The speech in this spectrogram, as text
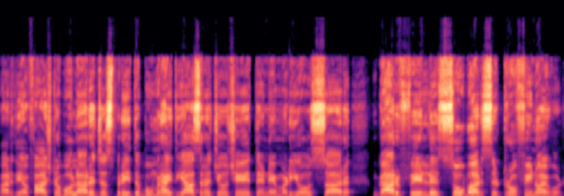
ભારતીય ફાસ્ટ બોલર જસપ્રીત બુમરાહ ઇતિહાસ રચ્યો છે. તેને મળ્યો સર ગારફિલ્ડ સોબર્સ ટ્રોફીનો એવોર્ડ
